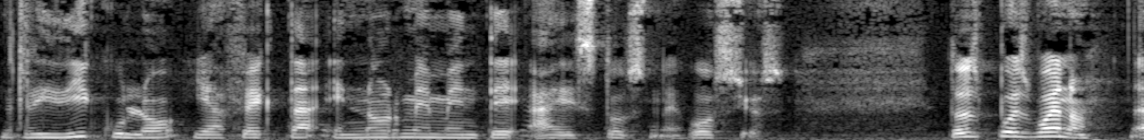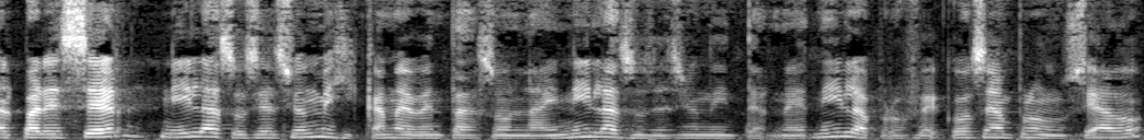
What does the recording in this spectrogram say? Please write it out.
ridículo y afecta enormemente a estos negocios. Entonces, pues bueno, al parecer ni la Asociación Mexicana de Ventas Online, ni la Asociación de Internet, ni la Profeco se han pronunciado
